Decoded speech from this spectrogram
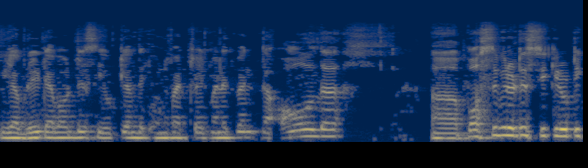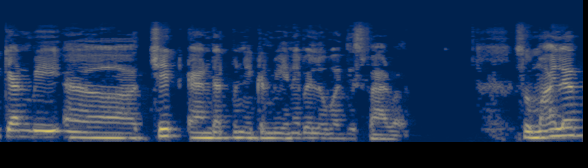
we have read about this UTM, the Unified Threat Management, the all the uh, possibilities security can be uh, checked and that when it can be enabled over this firewall. So MyLab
